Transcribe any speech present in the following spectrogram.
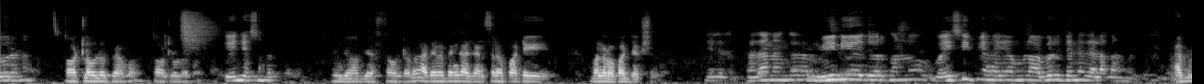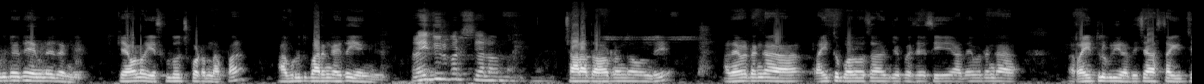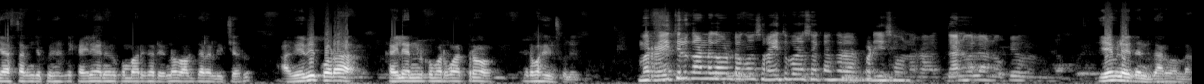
ఎవరన్నా? తోటలవులు గ్రామం తోటలలో ఏం చేస్తుంటారు? నేను జాబ్ చేస్తూ ఉంటాను. అదేవిధంగా జనసేన పార్టీ మండల ఉపాధ్యక్షుడు. ప్రధానంగా మీ నియోజకవర్గంలో వైసీపీ హయాంలో అభివృద్ధి అనేది ఎలా కనబడుతుంది? అభివృద్ధి అయితే ఏం లేదండి. కేవలం ఇసుక దోచుకోవడం తప్ప అభివృద్ధి పరంగా అయితే ఏం లేదు. రైతుల పరిస్థితి ఎలా మరి? చాలా దారుణంగా ఉంది. అదేవిధంగా రైతు భరోసా అని చెప్పేసి అదేవిధంగా రైతులకు నేను అది చేస్తా ఇది చేస్తానని చెప్పేసి కైలే అనిల్ కుమార్ గారు ఎన్నో వాగ్దానాలు ఇచ్చారు. అవేవి కూడా కైలే అనిల్ కుమార్ మాత్రం నిర్వహించుకోలేదు. మరి రైతులకు అండగా ఉండటం కోసం రైతు భరోసా కేంద్రాలు ఏర్పాటు చేసే ఉన్నారా? దానివల్ల ఉపయోగం ఉందా? ఏం లేదండి దానివల్ల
